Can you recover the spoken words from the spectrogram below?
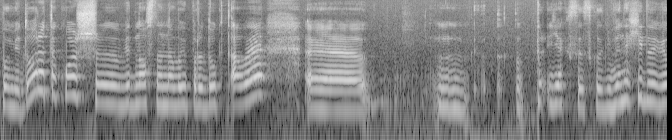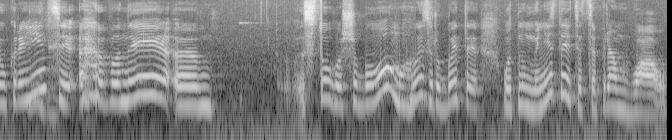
помідори також е, відносно новий продукт, але. Е, як це сказати, винахідливі українці, вони е, з того, що було, могли зробити, от ну мені здається, це прям вау.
